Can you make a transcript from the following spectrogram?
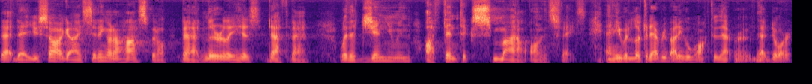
that day, you saw a guy sitting on a hospital bed, literally his deathbed with a genuine, authentic smile on his face. And he would look at everybody who walked through that room, that door,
